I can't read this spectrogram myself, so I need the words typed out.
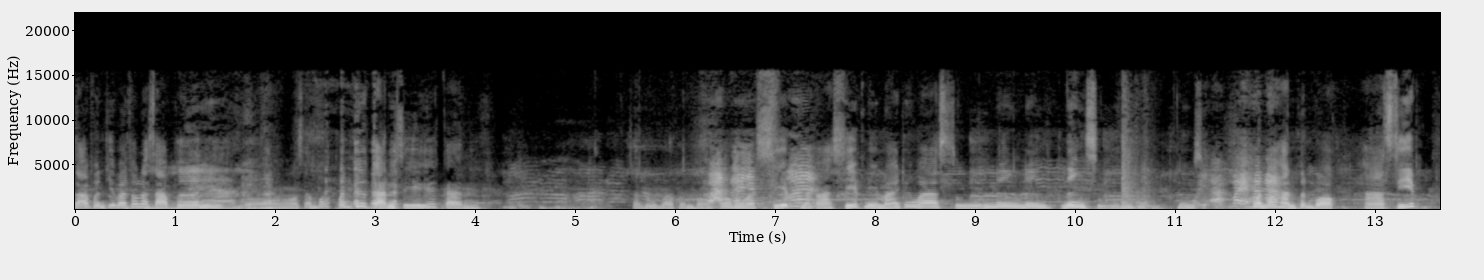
ศัพท์เพิ่นคิดว่าโทรศัพท์เพิ่นอ๋อสมพเพิ่นคือกันสีคือกันจะรู้ว่าเพิ่นบอกก็หมดซิปนะคะซิปนี่หมายถึงว่าศูนย์หนึ่งหนึ่งหนึ่งศูนย์หนึ่งคนว่าหันเพิ่นบอกหาซิปแม่น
